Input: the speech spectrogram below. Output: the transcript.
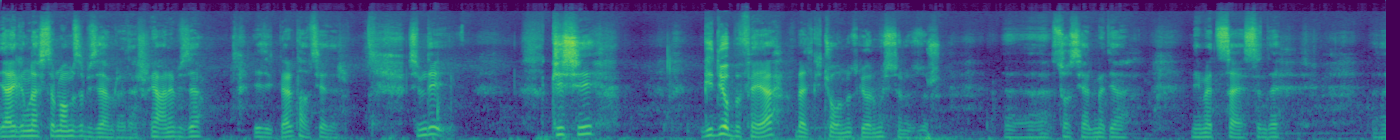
yaygınlaştırmamızı bize emreder. Yani bize iyilikleri tavsiye eder. Şimdi kişi gidiyor büfeye. Belki çoğunuz görmüşsünüzdür. E, sosyal medya nimeti sayesinde e,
